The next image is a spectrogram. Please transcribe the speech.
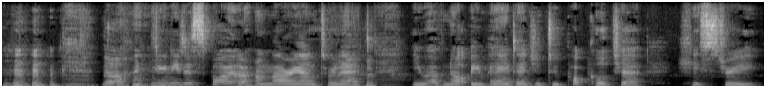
No, you need a spoiler on Marie Antoinette, you have not been paying attention to pop culture, history,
